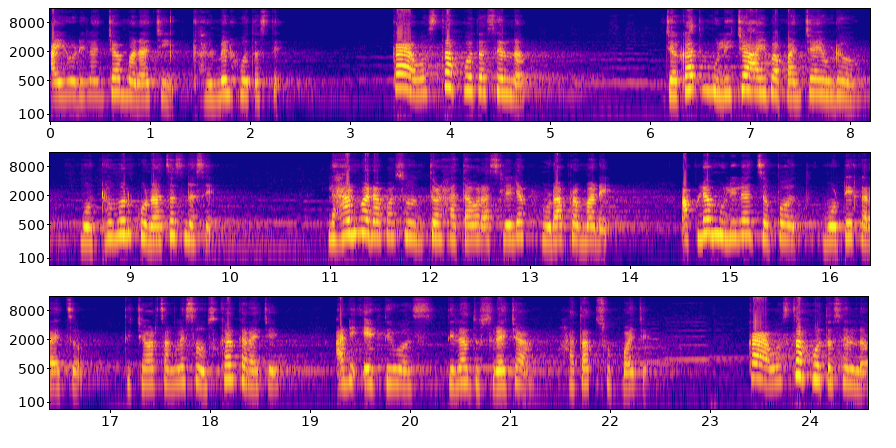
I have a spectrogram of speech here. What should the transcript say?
आईवडिलांच्या मनाची घालमेल होत असते. काय अवस्था होत असेल ना? जगात मुलीच्या आईबापांच्या एवढं मोठं मन कुणाचंच नसेल. लहानपणापासून तळ हातावर असलेल्या फोडाप्रमाणे आपल्या मुलीला जपत मोठे करायचं तिच्यावर चांगले संस्कार करायचे आणि एक दिवस तिला दुसऱ्याच्या हातात सोपवायचे. काय अवस्था होत असेल ना?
